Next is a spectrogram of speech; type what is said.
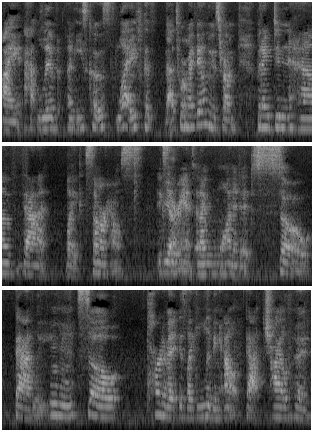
I ha- lived an East Coast life because that's where my family was from. But I didn't have that like summer house experience and I wanted it so badly. Mm-hmm. So part of it is like living out that childhood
